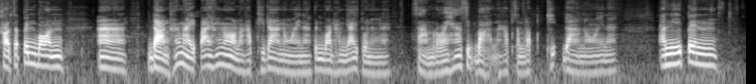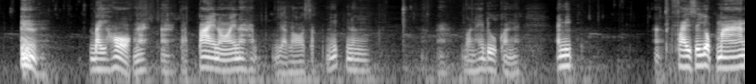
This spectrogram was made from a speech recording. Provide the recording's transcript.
เขาจะเป็นบอลอ่าด่างข้างในป้ายข้างนอกนะครับทิดาน้อยนะเป็นบอลทำย่ายตัวหนึ่งนะ 350 บาทนะครับสำหรับทิดาน้อยนะ อันนี้เป็นใบหอกนะอะแต่ป้ายน้อยนะครับ อย่ารอสักนิดนึงอะบอลให้ดูก่อนนะ อันนี้ไฟสยบมาร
